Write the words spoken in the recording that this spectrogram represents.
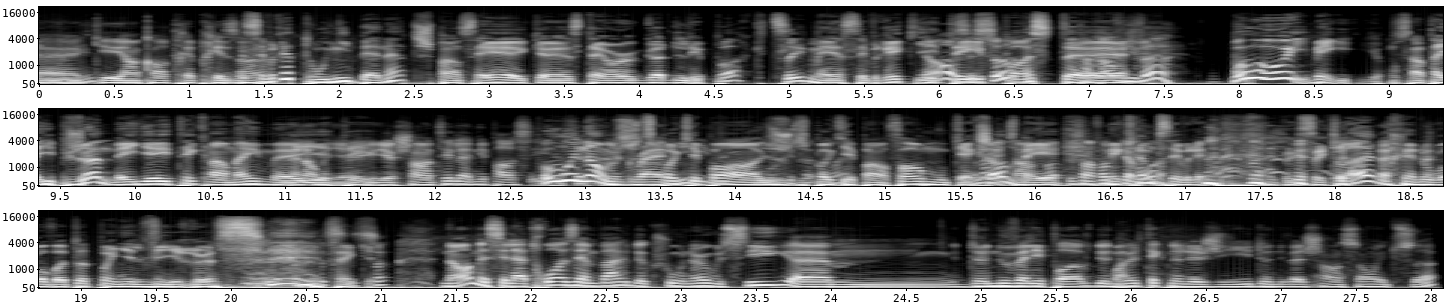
euh, qui est encore très présent. C'est vrai, Tony Bennett, je pensais que c'était un gars de l'époque, tu sais, mais c'est vrai qu'il était post. Encore vivant. Oui, oui, oui, mais on s'entend, il est plus jeune, mais il a été quand même. euh, Ben non, il mais il, a, était- il a chanté l'année passée. Oh, oui, non, je dis pas qu'il est pas, en- mais- je dis pas qu'il est pas en forme ou quelque Non, chose, mais, forme, mais moi. c'est vrai. C'est clair, nous, on va tous pogner le virus. Que- ça. Non, mais c'est la troisième vague de crooner aussi, euh, de nouvelle époque, de nouvelles technologies, de nouvelles chansons et tout ça.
